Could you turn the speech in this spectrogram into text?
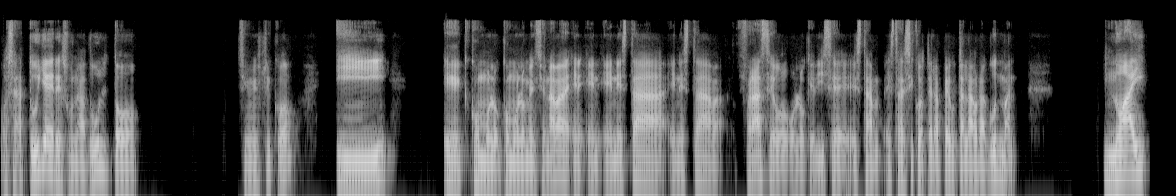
o sea, tú ya eres un adulto, ¿sí me explicó? Y eh, como lo, como lo mencionaba en, en, en esta, en esta frase o, o lo que dice esta, esta psicoterapeuta Laura Goodman, no hay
